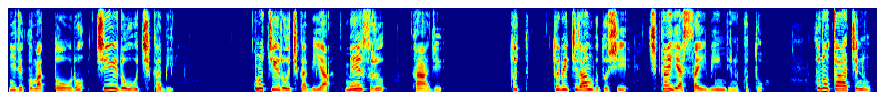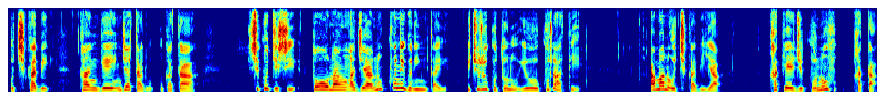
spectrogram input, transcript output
にりくまっとおるチールうちかびこのチールうちかびやメースルカージととびちらんぐとし近い野菜便でのことこのターチの内カビ歓迎じゃたるうかた宿地市東南アジアの国々会一ることのゆうくらて天の内カビや掛け軸の方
